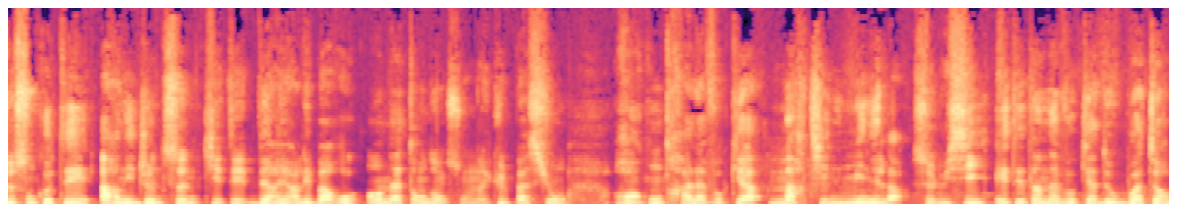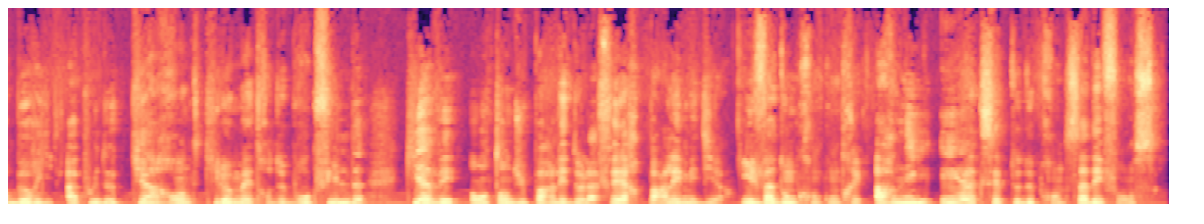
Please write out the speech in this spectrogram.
De son côté, Arnie Johnson, qui était derrière les barreaux en attendant son inculpation, rencontra l'avocat Martin Minella. Celui-ci était un avocat de Waterbury, à plus de 40 km de Brookfield, qui avait entendu parler de l'affaire par les médias. Il va donc rencontrer Arnie et accepte de prendre sa défense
